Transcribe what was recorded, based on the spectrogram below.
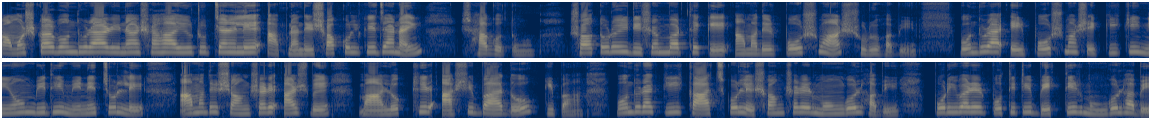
নমস্কার বন্ধুরা রিনা সাহা ইউটিউব চ্যানেলে আপনাদের সকলকে জানাই স্বাগত সতেরোই ডিসেম্বর থেকে আমাদের পৌষ মাস শুরু হবে। বন্ধুরা, এই পৌষ মাসে কী কী নিয়মবিধি মেনে চললে আমাদের সংসারে আসবে মা লক্ষ্মীর আশীর্বাদ ও কৃপা? বন্ধুরা, কি কাজ করলে সংসারের মঙ্গল হবে? পরিবারের প্রতিটি ব্যক্তির মঙ্গল হবে।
